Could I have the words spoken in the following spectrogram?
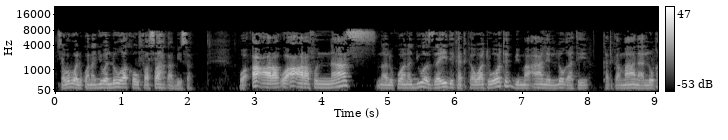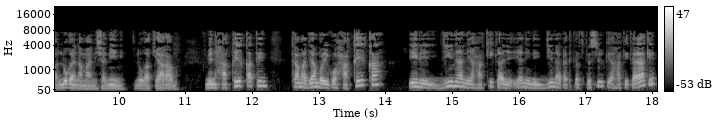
sababu walikuwa wanajua lugha kwa ufasaha kabisa wa a'rafu an-nas na alikuwa anajua zaidi katika watu wote bimaani lughati katika maana lugha. Lugha inamaanisha nini? Lugha Kiarabu. Min haqiqatin kama jambo liko hakika ili jina ni hakika yani ni jina katika specific ya hakika yake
